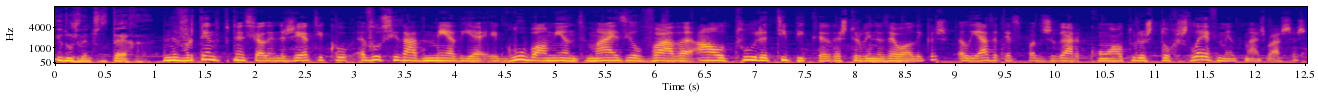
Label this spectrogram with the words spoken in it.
e dos ventos de terra. Na vertente potencial energético, a velocidade média é globalmente mais elevada à altura típica das turbinas eólicas. Aliás, até se pode jogar com alturas de torres levemente mais baixas.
